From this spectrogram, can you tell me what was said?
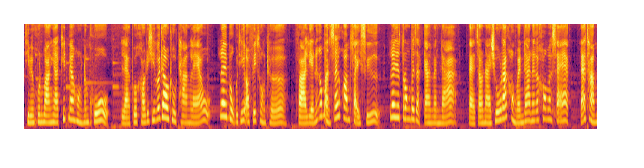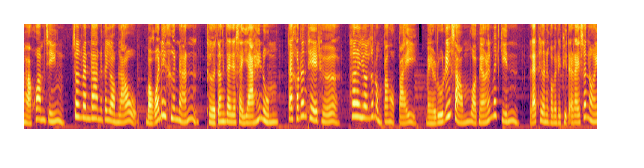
ที่เป็นคนวางยาพิษแมวของทั้งคู่ และพวกเขาที่คิดว่าเดาถูกทางแล้ว เลยบุกไปที่ออฟฟิศของเธอ ฟาเลียนั่นก็หมั่นไส้ความใส่ซื้อ เลยจะตรงไปจัดการแวนด้าแต่เจ้านายชู้รักของแวนด้านั่นก็เข้ามาแทรก และถามหาความจริง จนแวนด้านั่นก็ยอมเล่า บอกว่าในคืนนั้น เธอตั้งใจจะใส่ยาให้หนุ่ม แต่เขาดันเทเธอ เธอเลยโยนขนมปังออกไป ไม่รู้ด้วยซ้ำว่าแมวนั้นมากิน และเธอก็ไม่ได้ผิดอะไรซะหน่อย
